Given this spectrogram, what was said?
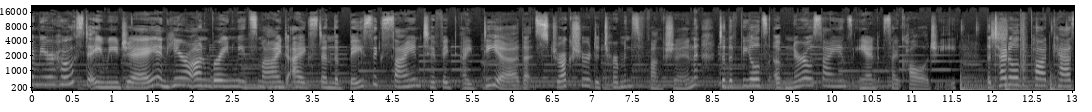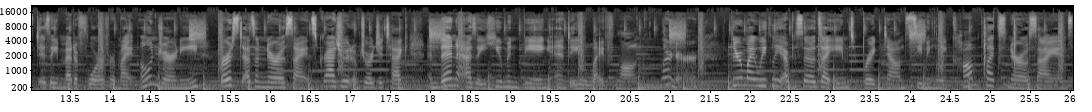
I'm your host, Amy J, and here on Brain Meets Mind, I extend the basic scientific idea that structure determines function to the fields of neuroscience and psychology. The title of the podcast is a metaphor for my own journey, first as a neuroscience graduate of Georgia Tech, and then as a human being and a lifelong learner. Through my weekly episodes, I aim to break down seemingly complex neuroscience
